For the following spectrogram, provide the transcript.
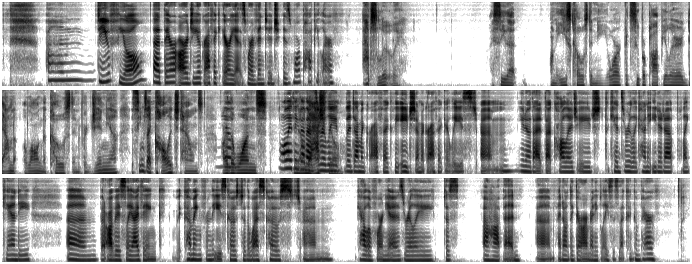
Um, do you feel that there are geographic areas where vintage is more popular? Absolutely. I see that on the East Coast in New York, it's super popular. Down along the coast in Virginia, it seems like college towns are Yeah. the ones. Well, I think know, that that's really the demographic, the age demographic, at least. Um, you know that that college age, the kids really kind of eat it up like candy. Um, but obviously, I think coming from the East Coast to the West Coast, um, California is really just a hotbed. Um, I don't think there are many places that can compare.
